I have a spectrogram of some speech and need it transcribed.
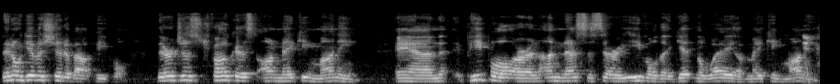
They don't give a shit about people. They're just focused on making money. And people are an unnecessary evil that get in the way of making money.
